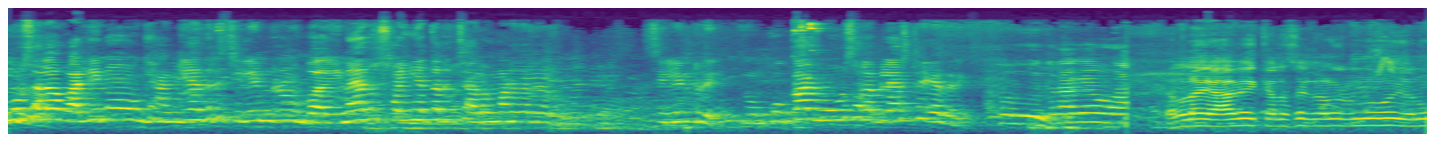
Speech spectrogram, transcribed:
ಮೂರ್ ಸಲ ಒಲಿನೂ ಹಂಗೆ ಅದ್ರಿ ಸಿಲಿಂಡರ್ ಏನಾದ್ರು ಸ್ವಯಂ ಅಂತ ಚಾಲು ಮಾಡಿದ್ರಿ ಅದು. ಸಿಲಿಂಡ್ರಿ ಕುಕ್ಕರ್ ಮೂರ್ ಸಲ ಬ್ಲಾಸ್ಟ್ ಆಗ್ಯದ್ರಿ. ಎಲ್ಲ ಯಾವೇ ಕೆಲಸಗಳನ್ನು ಏನೂ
